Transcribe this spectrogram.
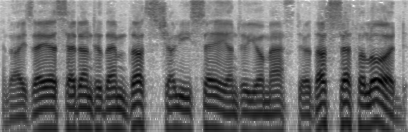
And Isaiah said unto them, Thus shall ye say unto your master, Thus saith the Lord,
